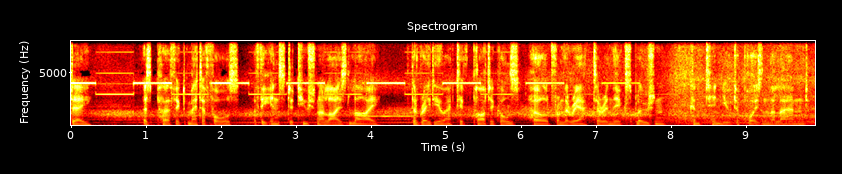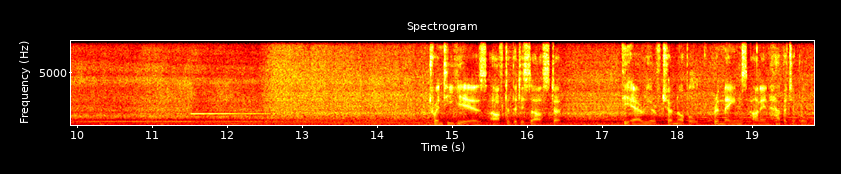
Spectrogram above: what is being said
Today, as perfect metaphors of the institutionalized lie, the radioactive particles hurled from the reactor in the explosion continue to poison the land. 20 years after the disaster, the area of Chernobyl remains uninhabitable.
